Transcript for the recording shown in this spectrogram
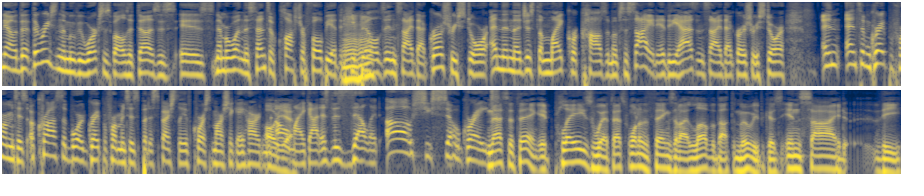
know the the reason the movie works as well as it does is is number one the sense of claustrophobia that Mm-hmm. he builds inside that grocery store, and then the just the microcosm of society that he has inside that grocery store, and and some great performances across the board, great performances, but especially of course Marcia Gay Harden. Oh, yeah. my God, as the zealot. Oh, she's so great. And that's the thing. It plays with. That's one of the things that I love about the movie because inside the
